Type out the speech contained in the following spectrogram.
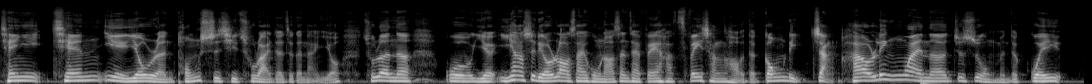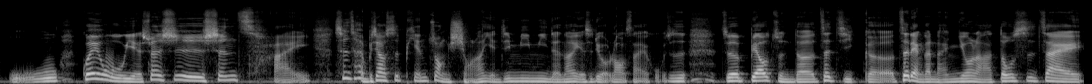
千叶千叶悠人同时期出来的这个男优，除了呢，我也一样是留络腮胡，然后身材非常非常好的宫里丈，还有另外呢，就是我们的龟。五龟五也算是身材身材比较是偏壮熊，然后眼睛眯眯的，然后也是留络腮胡，就是这标准的这几个这两个男优啦，都是在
